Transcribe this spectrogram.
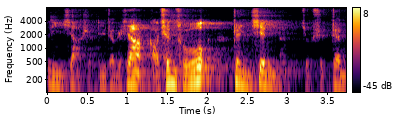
立相是立这个相，搞清楚正性呢，就是真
